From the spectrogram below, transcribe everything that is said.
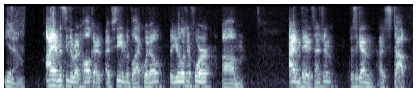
You know. I haven't seen the red hulk I, i've seen the black widow that you're looking for um i haven't paid attention because again i stopped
